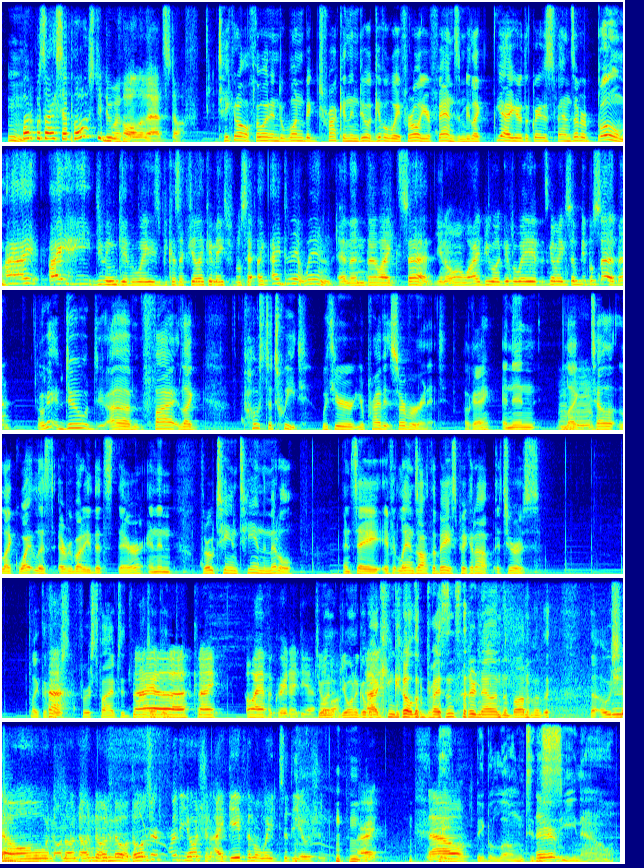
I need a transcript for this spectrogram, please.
mm. what was I supposed to do with all of that stuff? Take it all, throw it into one big truck, and then do a giveaway for all your fans, and be like, "Yeah, you're the greatest fans ever." Boom. I I hate doing giveaways because I feel like it makes people sad. Like I didn't win, and then they're like sad. You know, why do a giveaway if it's gonna make some people sad, man? Okay, do um five like post a tweet with your your private server in it. Okay, and then like tell like whitelist everybody that's there, and then throw TNT in the middle, and say if it lands off the base, pick it up. It's yours. Like the Huh. first first five to. Can I? Uh, can I? Oh, I have a great idea. do you Hold want? Do you want to go Can I- back and get all the presents that are now in the bottom of the, the ocean? No, no, no, no, no, no. Those are for the ocean. I gave them away to the ocean. All right. Now They belong to the sea now.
